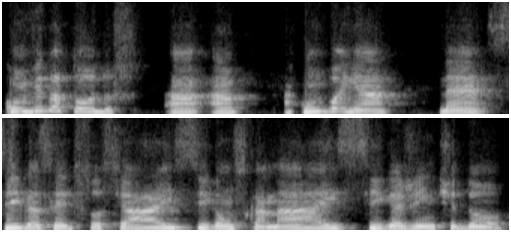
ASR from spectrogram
convido a todos a, a, acompanhar, né? Siga as redes sociais, sigam os canais, siga a gente do,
